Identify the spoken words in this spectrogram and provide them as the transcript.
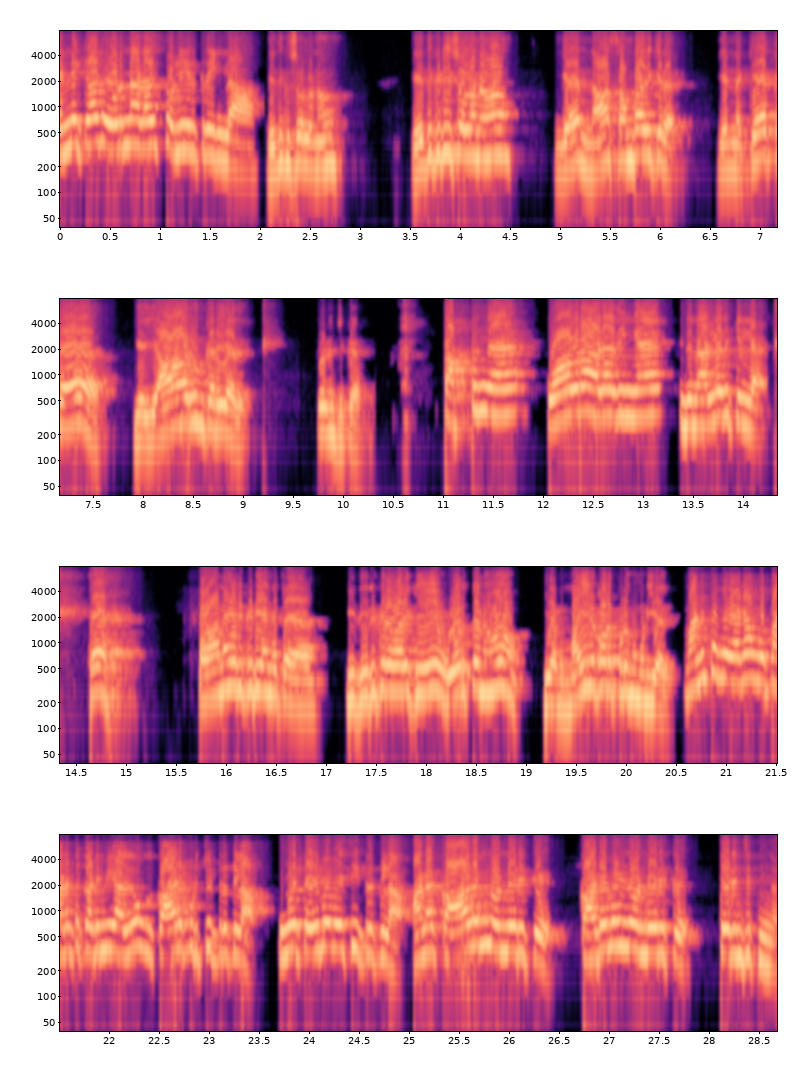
என்னைக்காவது ஒரு நாளாவது சொல்லி இருக்கிறீங்களா எதுக்கு சொல்லணும்? எதுக்குடி சொல்லணும்? இங்க நான் சம்பாதிக்கிறேன் என்ன கேட்க இங்க யாரும் கிடையாது. தெரிஞ்சுக்க. தப்புங்க. ஓவரா ஆடாதீங்க. இது நல்லதுக்கு இல்ல. பணம் இருக்குடி என்கிட்ட. இது இருக்கிற வரைக்கும் ஒருத்தனும் என் மயில கூட பிடுங்க முடியாது. மனுஷங்க வேணா உங்க பணத்துக்கு அடிமையாகி உங்க காலை புடிச்சிட்டு இருக்கலாம். உங்களை பெருமை பேசிட்டு இருக்கலாம். ஆனா காலம்னு ஒண்ணு இருக்கு. கடவுள்னு ஒண்ணு இருக்கு. தெரிஞ்சுக்குங்க.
